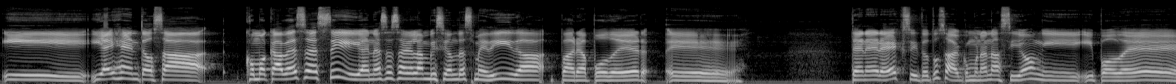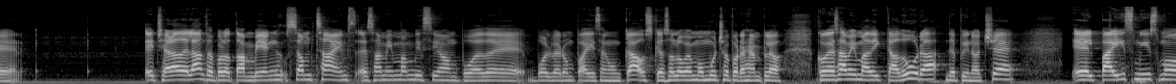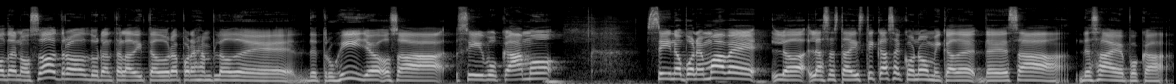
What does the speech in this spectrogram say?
Y, y hay gente, o sea, como que a veces sí, es necesaria la ambición desmedida para poder eh, tener éxito, tú sabes, como una nación y, y poder echar adelante, pero también sometimes esa misma ambición puede volver un país en un caos, que eso lo vemos mucho, por ejemplo, con esa misma dictadura de Pinochet el país mismo de nosotros durante la dictadura, por ejemplo, de, Trujillo. O sea, si buscamos, si nos ponemos a ver las estadísticas económicas de, esa, de esa época,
